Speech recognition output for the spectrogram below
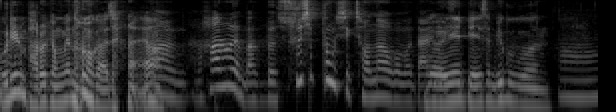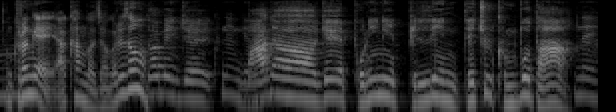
우리는 바로 경매 넘어가잖아요 막 하루에 막 몇 수십 통씩 전화 오고 막 난리. 그에 비해서 미국은 아. 좀 그런 게 약한 거죠 그래서 그다음에 이제 만약에 본인이 빌린 대출 금보다 네.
